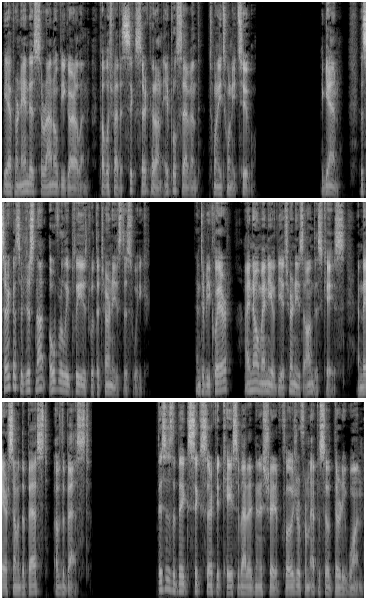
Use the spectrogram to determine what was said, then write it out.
we have Hernandez Serrano v. Garland, published by the Sixth Circuit on April 7th, 2022. Again, the circuits are just not overly pleased with attorneys this week. And to be clear, I know many of the attorneys on this case, and they are some of the best of the best. This is the big Sixth Circuit case about administrative closure from episode 31.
